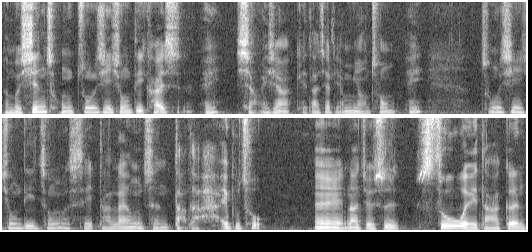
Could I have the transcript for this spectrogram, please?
那么先从中信兄弟开始，哎，想一下，给大家两秒钟，哎，中信兄弟中谁打赖鸿成打的还不错？哎，那就是苏伟达跟。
